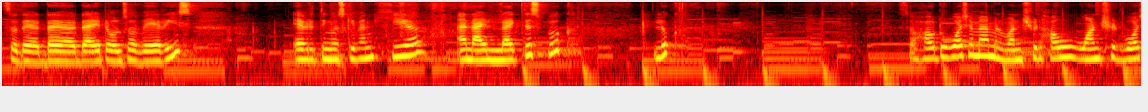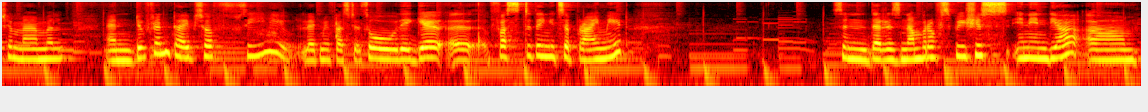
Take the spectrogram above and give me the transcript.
So their, their diet also varies. Everything was given here. And i like this book. Look so how to watch a mammal? One should how one should watch a mammal and different types of see let me first so they get uh, first thing it's a primate. So there is number of species in india. Um,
